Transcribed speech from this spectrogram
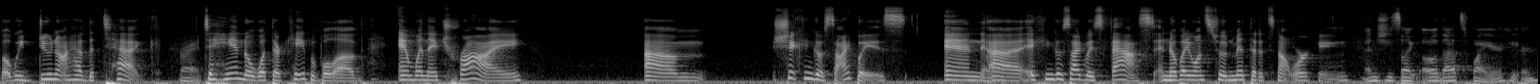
but we do not have the tech Right. to handle what they're capable of. And when they try, um, shit can go sideways. And uh, it can go sideways fast, and nobody wants to admit that it's not working. And she's like, "Oh, that's why you're here."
